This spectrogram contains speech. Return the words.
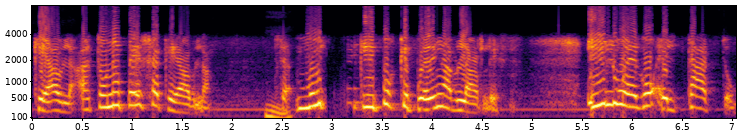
que habla, hasta una pesa que habla. O sea, muchos equipos que pueden hablarles. Y luego el tacto,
